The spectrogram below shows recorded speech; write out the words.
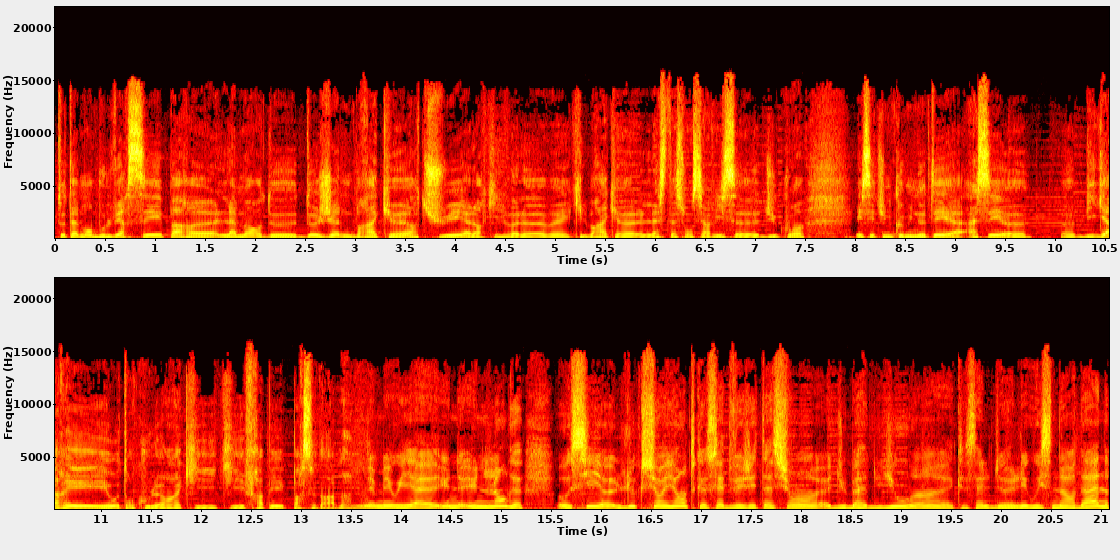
totalement bouleversée par la mort de deux jeunes braqueurs tués alors qu'ils veulent qu'ils braquent la station-service du coin. Et c'est une communauté assez euh, bigarrée et haute en couleur hein, qui, qui, est frappée par ce drame. Mais oui, euh, une, une langue aussi euh, luxuriante que cette végétation du Badiou, hein, que celle de Lewis Nordan,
